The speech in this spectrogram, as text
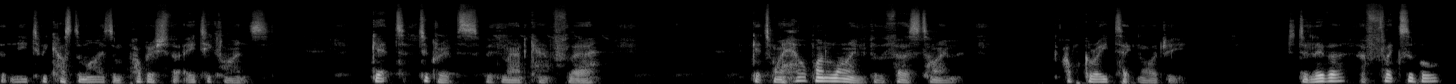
that need to be customized and published for 80 clients. Get to grips with MadCap Flare Get my help online for the first time. Upgrade technology to deliver a flexible,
